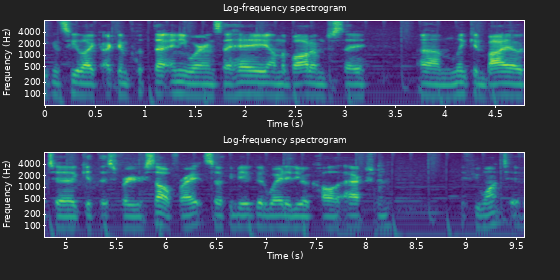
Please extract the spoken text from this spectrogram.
You can see like I can put that anywhere and say, hey, on the bottom, just say um, link in bio to get this for yourself, right? So it can be a good way to do a call to action if you want to.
